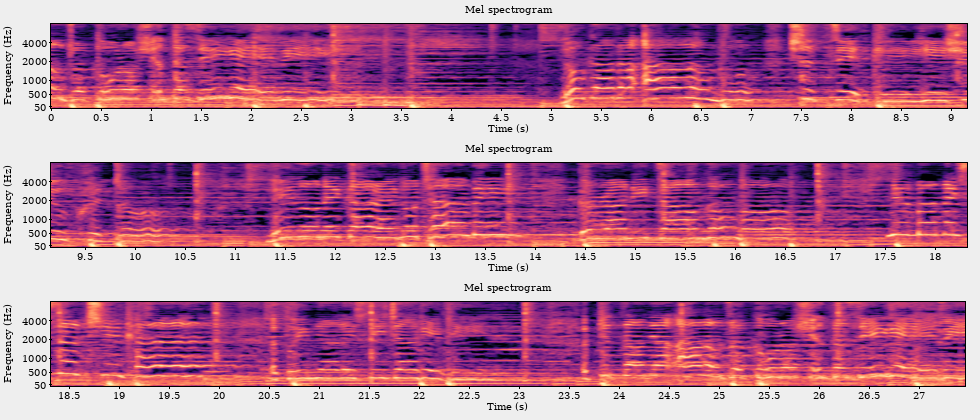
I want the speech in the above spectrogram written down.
လုံးအတွက်ကိုယ်တော်ရှင်သက်စေခဲ့ပြီလောကသားအလုံးကိုချစ်တဲ့ခင်ယေရှုခရစ်တော် သွေးများလေးစီးကြခဲ့ပြီအပြစ်သားများအလုံးအတွက်ကိုယ်တော်ရှင်သက်စေခဲ့ပြီ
